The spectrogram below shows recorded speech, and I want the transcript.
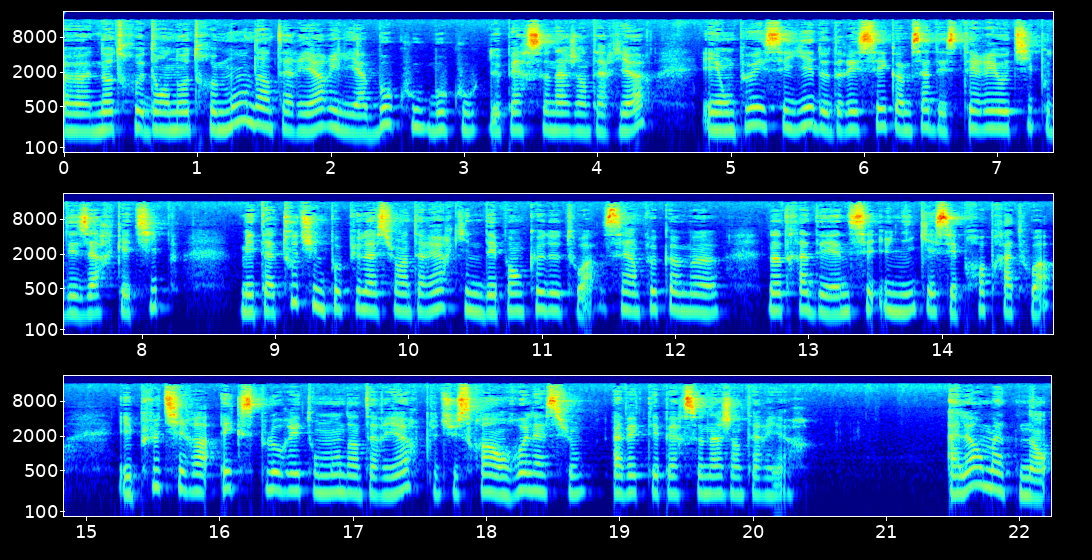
euh, notre, dans notre monde intérieur, il y a beaucoup, beaucoup de personnages intérieurs, et on peut essayer de dresser comme ça des stéréotypes ou des archétypes, mais tu as toute une population intérieure qui ne dépend que de toi. C'est un peu comme euh, notre ADN, c'est unique et c'est propre à toi et plus tu iras explorer ton monde intérieur, plus tu seras en relation avec tes personnages intérieurs. Alors maintenant,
